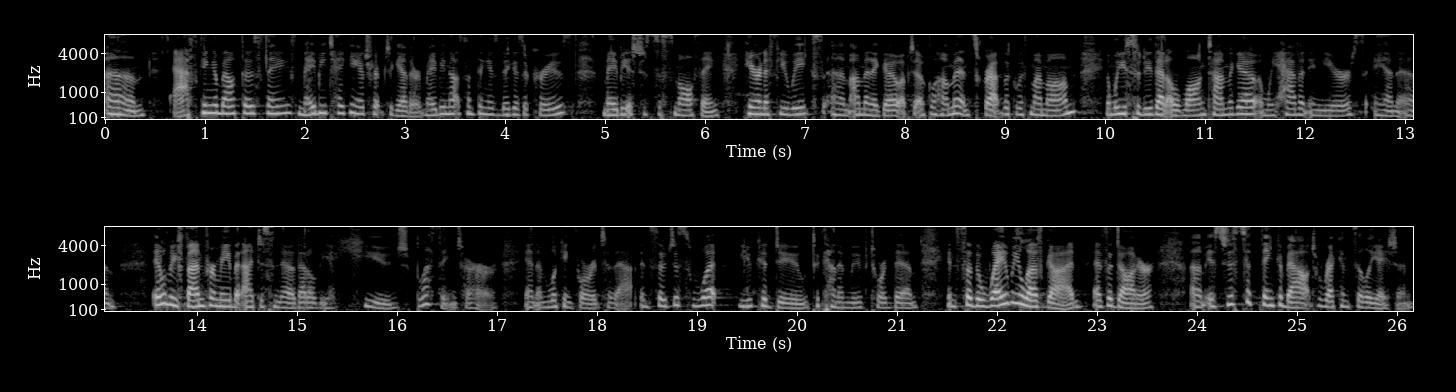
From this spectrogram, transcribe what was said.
um, asking about those things, maybe taking a trip together. Maybe not something as big as a cruise. Maybe it's just a small thing. Here in a few weeks, um, I'm going to go up to Oklahoma and scrapbook with my mom. And we used to do that a long time ago, and we haven't in years. And um, it'll be fun for me, but I just know that'll be a huge blessing to her. And I'm looking forward to that. And so just what you could do to kind of move toward them. And so the way we love God as a daughter daughter, um, is just to think about reconciliation.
